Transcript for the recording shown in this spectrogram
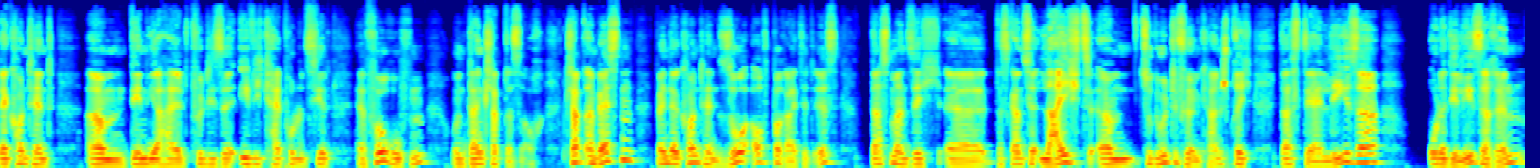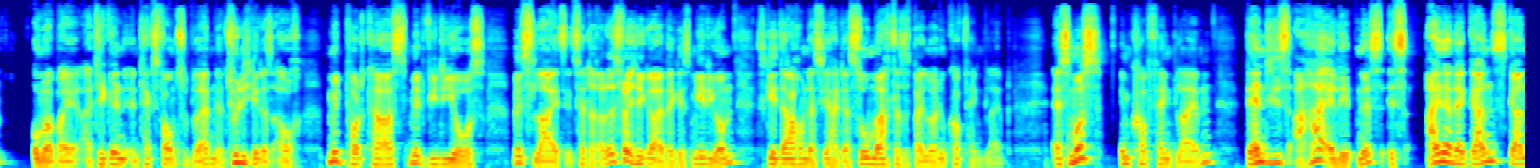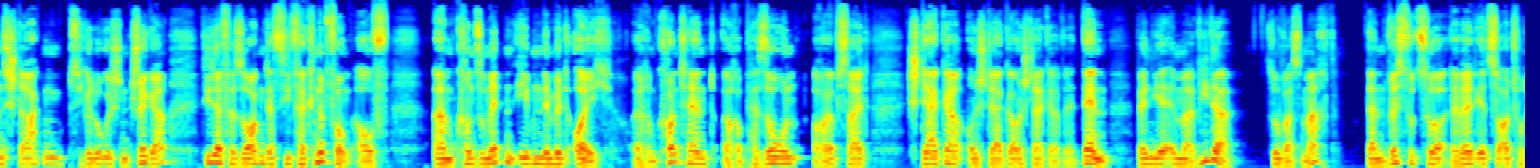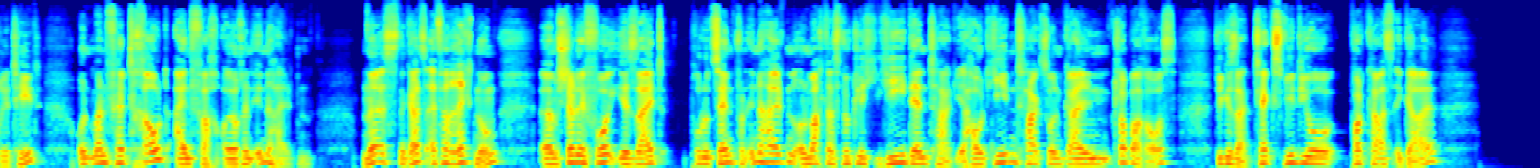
der Content, ähm, den ihr halt für diese Ewigkeit produziert, hervorrufen und dann klappt das auch. Klappt am besten, wenn der Content so aufbereitet ist, dass man sich äh, das Ganze leicht ähm, zu Gemüte führen kann. Sprich, dass der Leser oder die Leserin um mal bei Artikeln in Textform zu bleiben, natürlich geht das auch mit Podcasts, mit Videos, mit Slides etc. Das ist völlig egal, welches Medium. Es geht darum, dass ihr halt das so macht, dass es bei den Leuten im Kopf hängen bleibt. Es muss im Kopf hängen bleiben, denn dieses Aha-Erlebnis ist einer der ganz, ganz starken psychologischen Trigger, die dafür sorgen, dass die Verknüpfung auf ähm, Konsumentenebene mit euch, eurem Content, eurer Person, eurer Website stärker und stärker und stärker wird. Denn wenn ihr immer wieder sowas macht, dann wirst du zur, dann werdet ihr zur Autorität und man vertraut einfach euren Inhalten. Ne, ist eine ganz einfache Rechnung. Ähm, stellt euch vor, ihr seid Produzent von Inhalten und macht das wirklich jeden Tag. Ihr haut jeden Tag so einen geilen Klopper raus. Wie gesagt, Text, Video, Podcast, egal.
